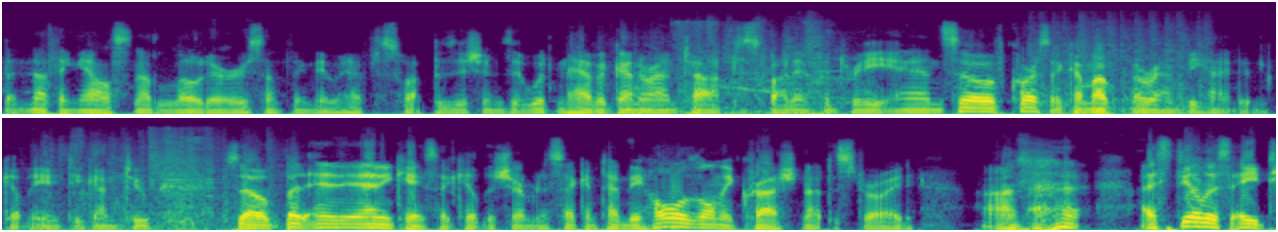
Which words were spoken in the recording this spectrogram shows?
but nothing else, not a loader or something. They would have to swap positions. It wouldn't have a gunner on top to spot infantry, and so of course I come up around behind it and kill the AT gun too. So, but in, any case, I killed the Sherman a second time. The hull is only crushed, not destroyed. Um, I steal this AT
